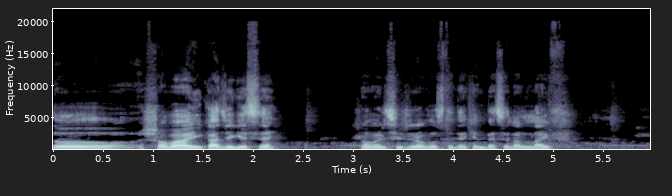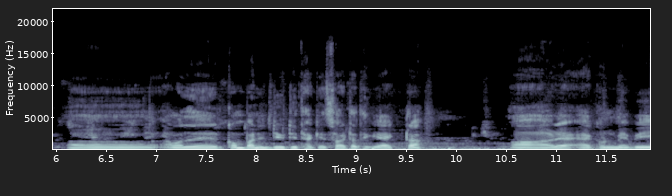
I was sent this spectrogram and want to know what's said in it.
তো সবাই কাজে গেছে। সবার সিটের অবস্থা দেখেন ব্যাচেলার লাইফ। আমাদের কোম্পানির ডিউটি থাকে ছয়টা থেকে একটা আর এখন মেবি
